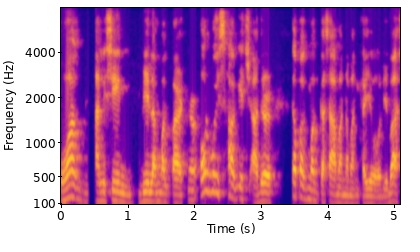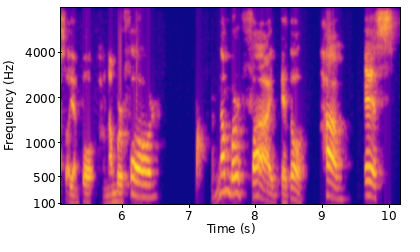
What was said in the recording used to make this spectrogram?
huwag alisin bilang mag-partner. Always hug each other kapag magkasama naman kayo, di ba? So, ayan po, number four. Number five, ito, have S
